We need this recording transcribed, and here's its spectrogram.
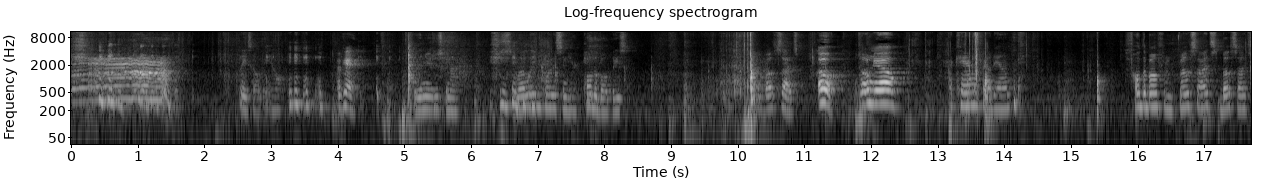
Please help me out. Okay. So then you're just gonna slowly pour this in here. Hold the bowl, please. On both sides. Oh! Oh no! My camera fell down. Hold the bowl from both sides. Both sides.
